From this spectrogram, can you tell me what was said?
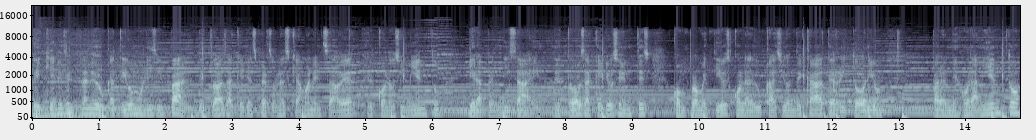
¿De quién es el plan educativo municipal? De todas aquellas personas que aman el saber, el conocimiento y el aprendizaje, de todos aquellos entes comprometidos con la educación de cada territorio para el mejoramiento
